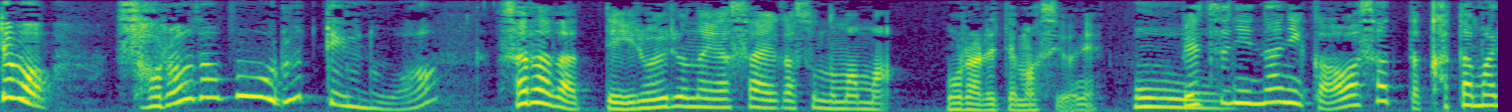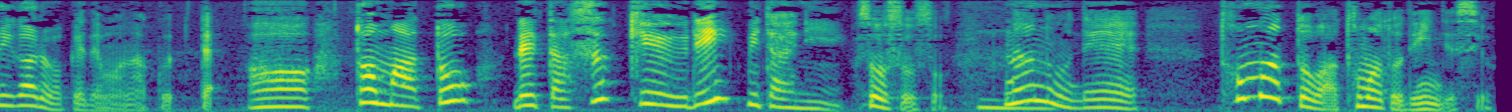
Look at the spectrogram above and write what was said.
では、サラダボールっていうのは？サラダっていろいろな野菜がそのまま盛られてますよね。別に何か合わさった塊があるわけでもなくって。ああトマトレタスキュウリみたいに。そうそうそう、うん、なのでトマトはトマトでいいんですよ、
